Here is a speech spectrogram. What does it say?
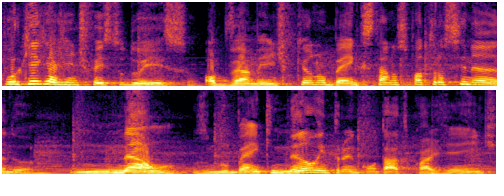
Por que, que a gente fez tudo isso? Obviamente porque o Nubank está nos patrocinando. Não, o Nubank não entrou em contato com a gente,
